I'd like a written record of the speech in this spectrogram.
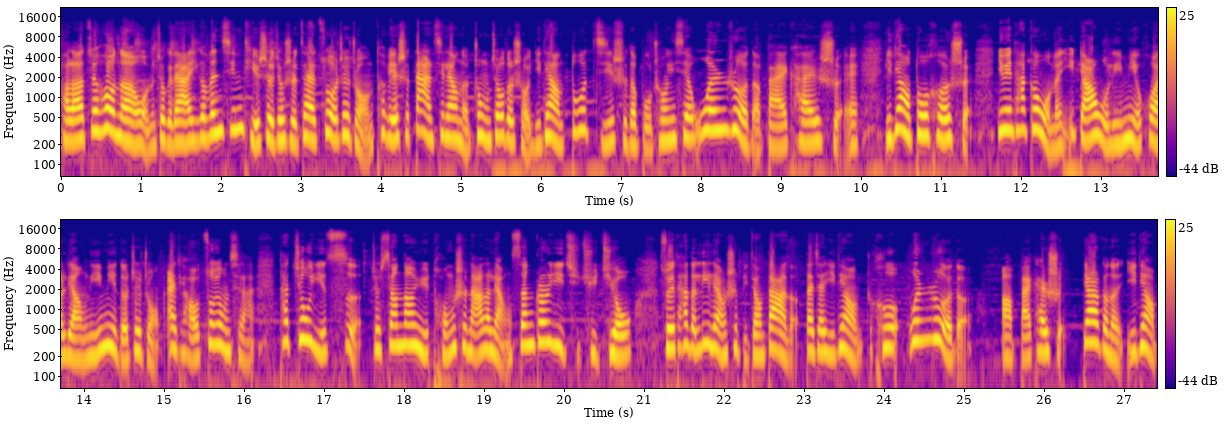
好了，最后呢，我们就给大家一个温馨提示，就是在做这种特别是大剂量的重灸的时候，一定要多及时的补充一些温热的白开水，一定要多喝水，因为它跟我们一点五厘米或两厘米的这种艾条作用起来，它灸一次就相当于同时拿了两三根一起去灸，所以它的力量是比较大的，大家一定要喝温热的。啊白开水。第二个呢，一定要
